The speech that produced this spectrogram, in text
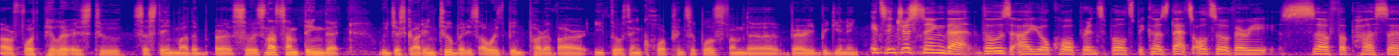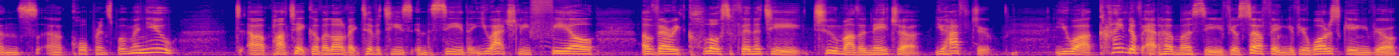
our fourth pillar is to sustain Mother Earth. So it's not something that we just got into, but it's always been part of our ethos and core principles from the very beginning. It's interesting that those are your core principles because that's also a very surfer person's uh, core principle. When you uh, partake of a lot of activities in the sea, that you actually feel a very close affinity to Mother Nature. You have to. You are kind of at her mercy if you're surfing, if you're water skiing, if you're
